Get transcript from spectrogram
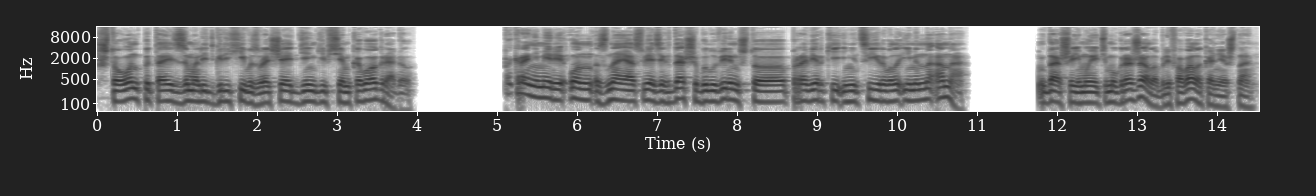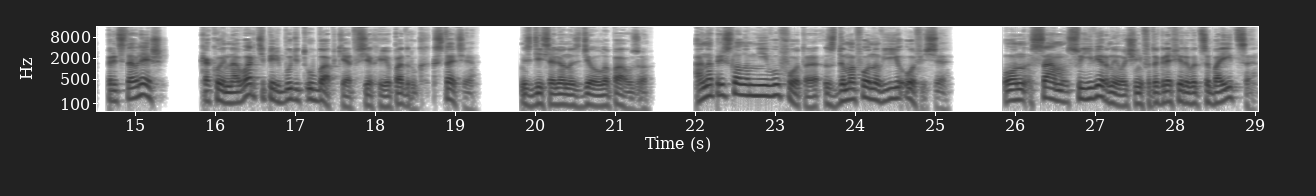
что он, пытаясь замолить грехи, возвращает деньги всем, кого ограбил. По крайней мере, он, зная о связях Даши, был уверен, что проверки инициировала именно она. Даша ему этим угрожала, блефовала, конечно. Представляешь, какой навар теперь будет у бабки от всех ее подруг. Кстати, здесь Алена сделала паузу. Она прислала мне его фото с домофона в ее офисе. Он сам суеверный очень, фотографироваться боится.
